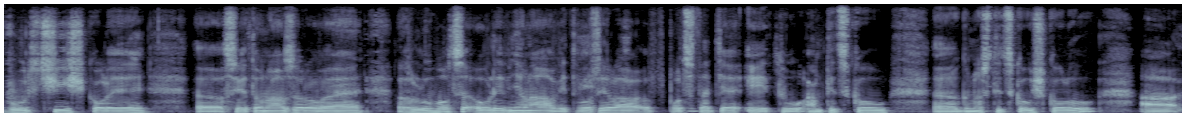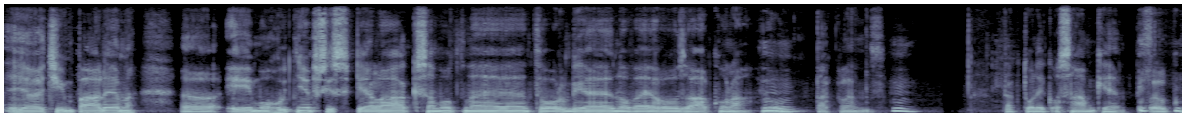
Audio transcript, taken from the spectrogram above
vůdčí školy eh, světonázorové, hluboce ovlivnila a vytvořila v podstatě i tu antickou eh, gnostickou školu a tím pádem i mohutně přispěla k samotné tvorbě nového zákona. Jo? Hmm. Takhle. Hmm. Tak tolik o. Chvilku.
